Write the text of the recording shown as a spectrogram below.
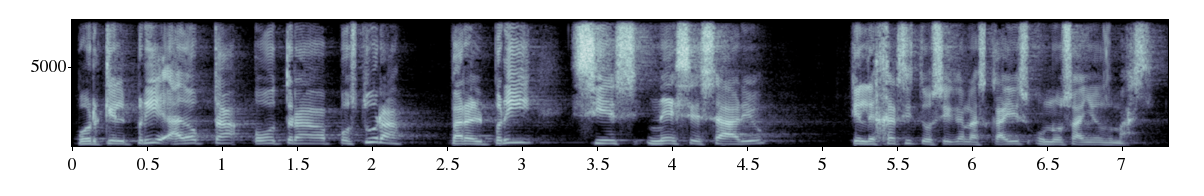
porque el PRI adopta otra postura. Para el PRI sí es necesario que el ejército siga en las calles unos años más.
